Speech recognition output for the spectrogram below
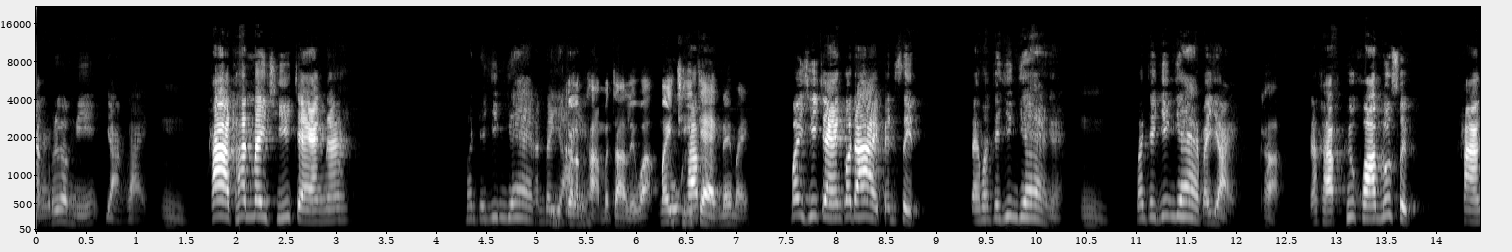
งเรื่องนี้อย่างไร อืมถ้าท่านไม่ชี้แจงนะ มันจะยิ่งแย่กันไปใหญ่ กำลังถามอาจารย์เลยว่าไม่ถูกชี้ครับแจงได้ไหมไม่ชี้แจงก็ได้เป็นสิทธิ์ แต่มันจะยิ่งแย่ไง อืมมันจะยิ่งแย่ไปใหญ่ ครับ นะครับ คือความรู้สึกทาง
